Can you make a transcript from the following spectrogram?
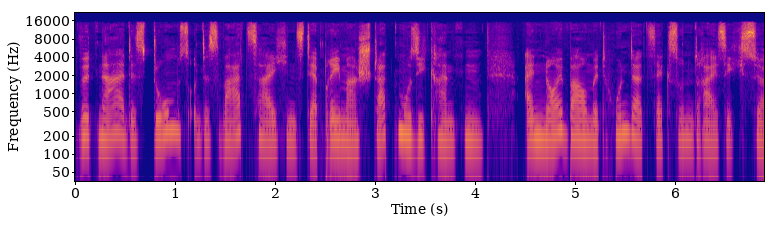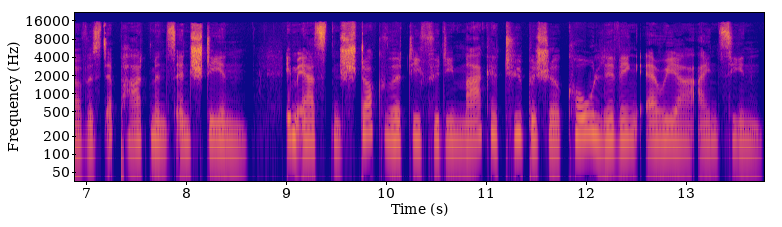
wird nahe des Doms und des Wahrzeichens der Bremer Stadtmusikanten ein Neubau mit 136 Serviced Apartments entstehen. Im ersten Stock wird die für die Marke typische Co-Living Area einziehen.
